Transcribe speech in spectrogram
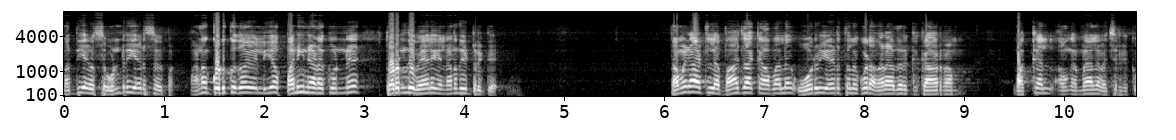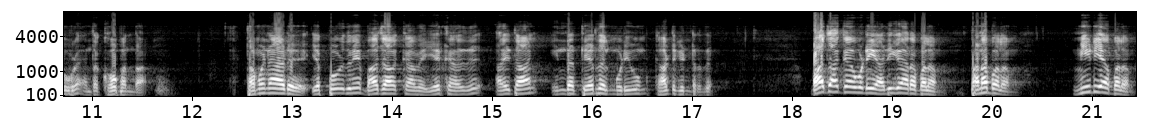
மத்திய அரசு ஒன்றிய அரசு பணம் கொடுக்குதோ இல்லையோ பணி நடக்கும்னு தொடர்ந்து வேலைகள் நடந்துகிட்டு இருக்கு தமிழ்நாட்டில் பாஜகவால் ஒரு இடத்துல கூட வராததற்கு காரணம் மக்கள் அவங்க மேலே வச்சிருக்க கூட அந்த கோபம்தான். தமிழ்நாடு எப்பொழுதுமே பாஜகவை ஏற்காது அதைத்தான் இந்த தேர்தல் முடிவும் காட்டுகின்றது. பாஜகவுடைய அதிகார பலம் பணபலம் மீடியா பலம்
